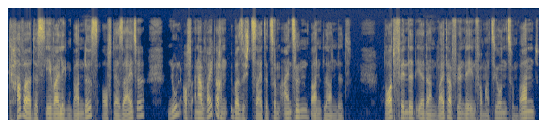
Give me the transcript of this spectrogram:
Cover des jeweiligen Bandes auf der Seite nun auf einer weiteren Übersichtsseite zum einzelnen Band landet. Dort findet ihr dann weiterführende Informationen zum Band,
